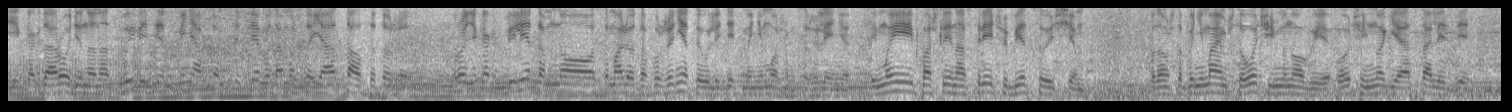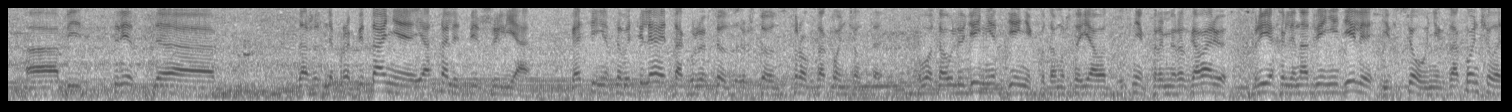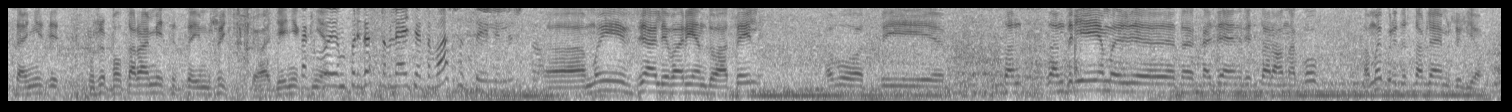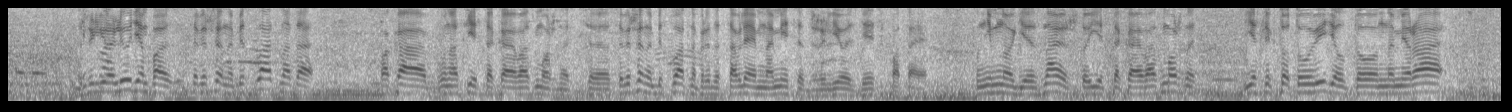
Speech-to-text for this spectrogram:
И когда Родина нас вывезет, меня в том числе, потому что я остался тоже вроде как с билетом, но самолетов уже нет, и улететь мы не можем, к сожалению. И мы пошли навстречу бедствующим, потому что понимаем, что очень многие, очень многие остались здесь а, без средств для даже для пропитания и остались без жилья. Гостиница выселяет, так уже все, что срок закончился. Вот, а у людей нет денег, потому что я вот с некоторыми разговариваю, приехали на две недели, и все, у них закончилось, а они здесь уже полтора месяца им жить еще, а денег Так нет. вы им предоставляете, это ваш отель или что? Э, Мы взяли в аренду отель, вот, и с, Ан- с Андреем, э, это хозяин ресторана Ков, а мы предоставляем жилье. Жилье людям совершенно бесплатно, да, пока у нас есть такая возможность. Э, Совершенно бесплатно предоставляем на месяц жилье здесь, в Паттайе. Немногие знают, что есть такая возможность. Если кто-то увидел, то номера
